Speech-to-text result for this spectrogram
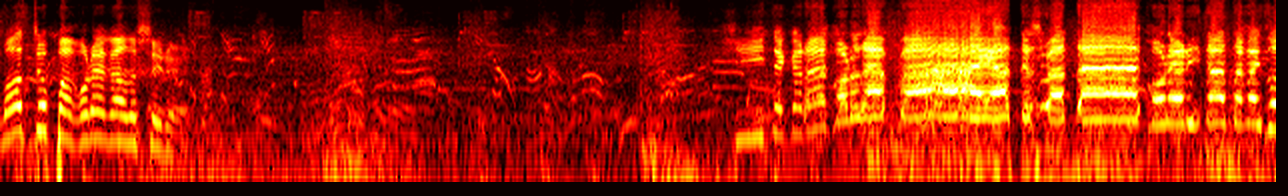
マスチョッパーこれはガードしてる。引いてからこのナッパーやってしまった。これはリターン高いぞ。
